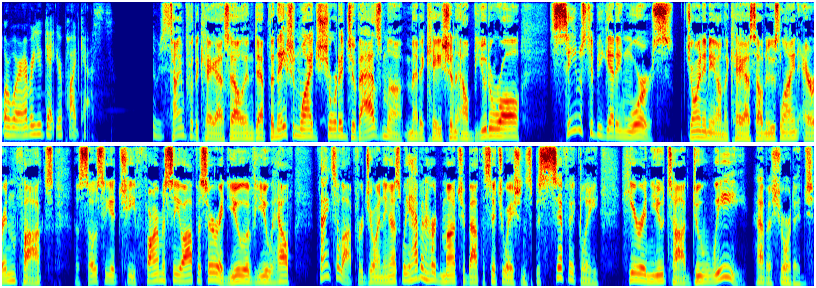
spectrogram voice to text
or wherever you get your podcasts. Time for the KSL in depth. The nationwide shortage of asthma medication, albuterol, seems to be getting worse. Joining me on the KSL Newsline, Erin Fox, Associate Chief Pharmacy Officer at U of U Health. Thanks a lot for joining us. We haven't heard much about the situation specifically here in Utah. Do we have a shortage?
